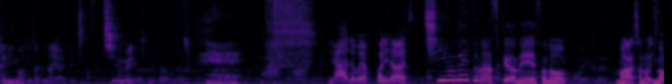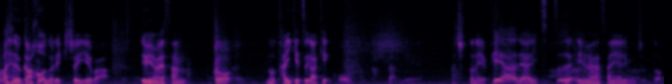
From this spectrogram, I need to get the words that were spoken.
対に負けたくない相手って言いますか？チームメイト含めてどこでしょうへえいやでもやっぱりなチームメイトなんですけどねそのまあその今までのガオの歴史といえばエビマヤさんとの対決が結構多かったんで、ま、ちょっとねペアでありつつエビマヤさんよりもちょっと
